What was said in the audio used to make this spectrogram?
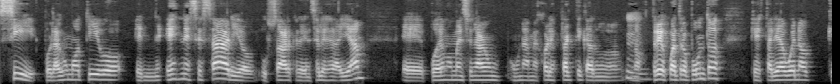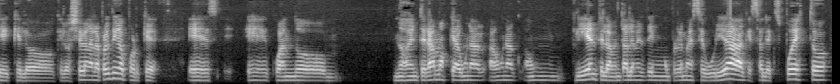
si por algún motivo es necesario usar credenciales de IAM, eh, podemos mencionar unas mejores prácticas, unos, mm. tres o cuatro puntos que estaría bueno que, lo, lleven a la práctica porque es eh, cuando nos enteramos que a, un cliente lamentablemente tiene un problema de seguridad, que sale expuesto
